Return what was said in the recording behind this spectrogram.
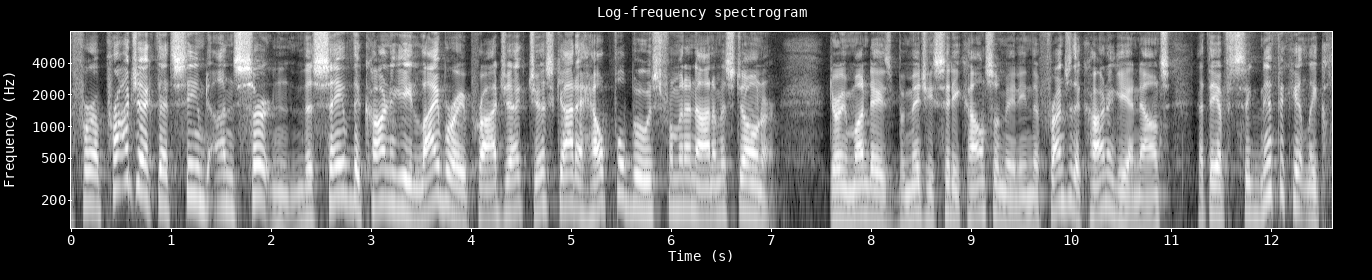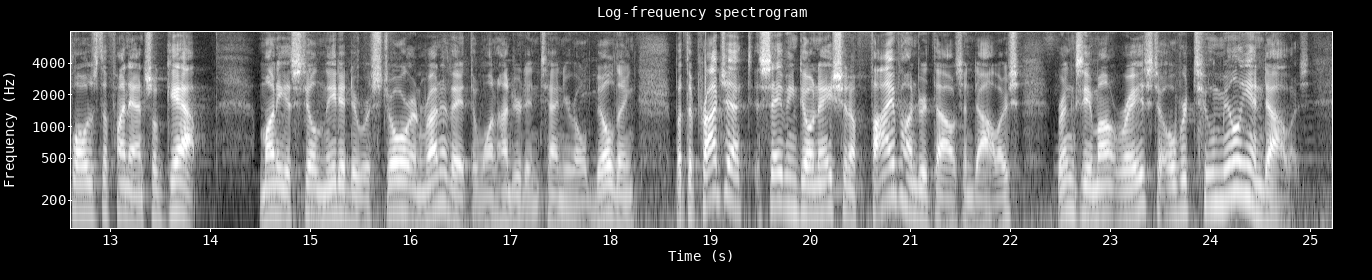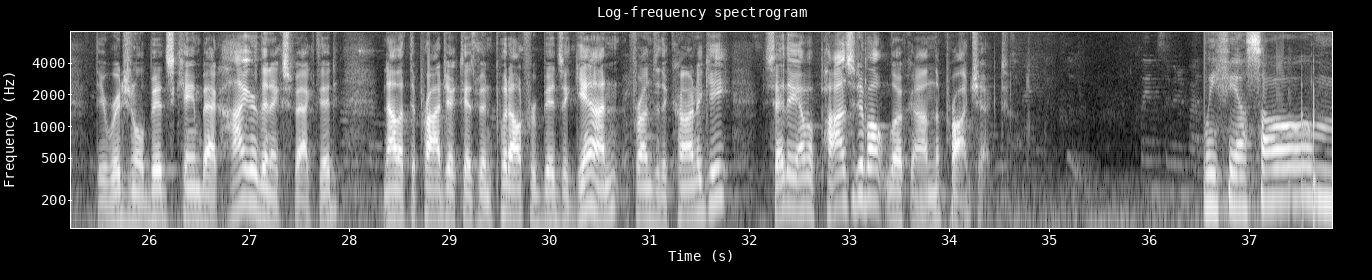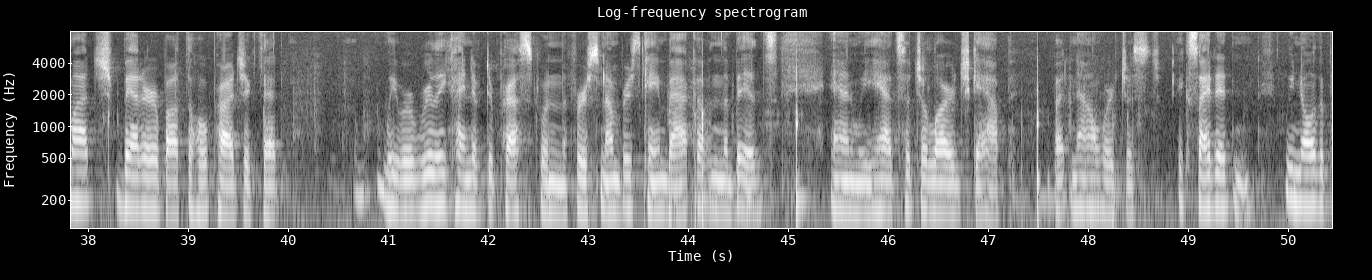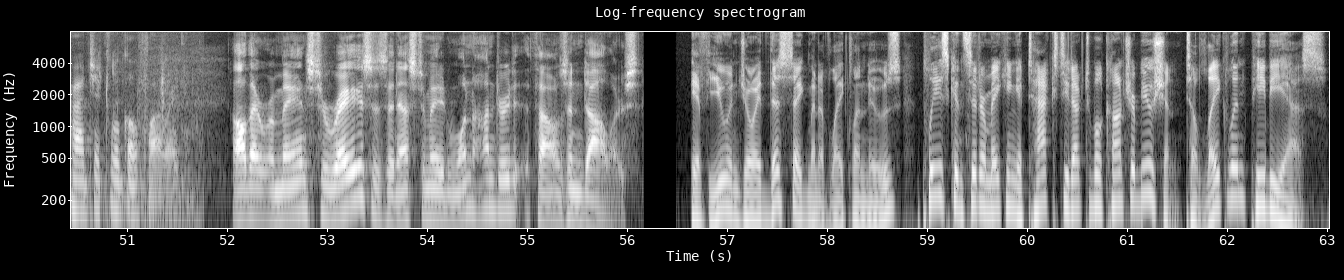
For a project that seemed uncertain, the Save the Carnegie Library project just got a helpful boost from an anonymous donor. During Monday's Bemidji City Council meeting, the Friends of the Carnegie announced that they have significantly closed the financial gap. Money is still needed to restore and renovate the 110-year-old building, but the project-saving donation of $500,000 brings the amount raised to over $2 million. The original bids came back higher than expected. Now that the project has been put out for bids again, Friends of the Carnegie say they have a positive outlook on the project. We feel so much better about the whole project that we were really kind of depressed when the first numbers came back on the bids and we had such a large gap. But now we're just excited and we know the project will go forward. All that remains to raise is an estimated $100,000. If you enjoyed this segment of Lakeland News, please consider making a tax-deductible contribution to Lakeland PBS.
